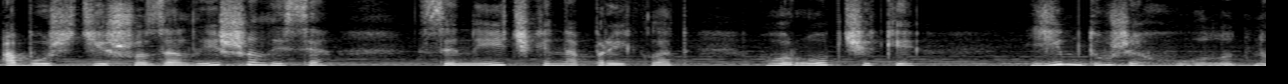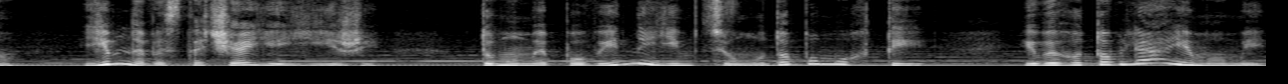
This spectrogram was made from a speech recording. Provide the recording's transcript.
або ж ті, що залишилися, синички, наприклад, горобчики, їм дуже холодно, їм не вистачає їжі, тому ми повинні їм цьому допомогти. І виготовляємо ми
